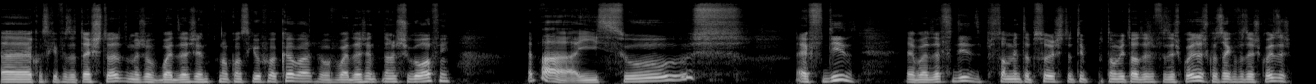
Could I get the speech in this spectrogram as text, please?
Uh, consegui fazer o teste todo, mas houve boa da gente que não conseguiu acabar. Houve boa da gente que não chegou ao fim. Epá, isso é fedido é bada fedido, principalmente a pessoas que tipo, estão habituadas a fazer as coisas, conseguem fazer as coisas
